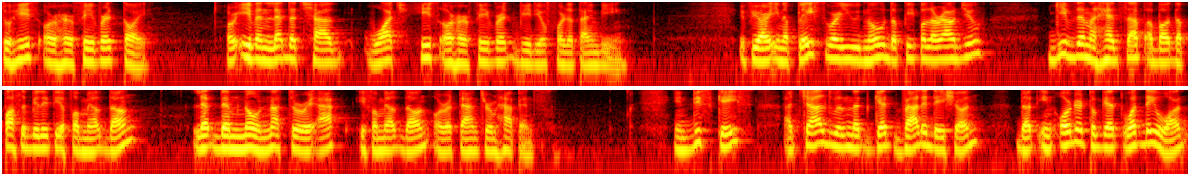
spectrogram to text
to his or her favorite toy, or even let the child watch his or her favorite video for the time being. If you are in a place where you know the people around you, give them a heads up about the possibility of a meltdown. Let them know not to react if a meltdown or a tantrum happens. In this case, a child will not get validation that in order to get what they want,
